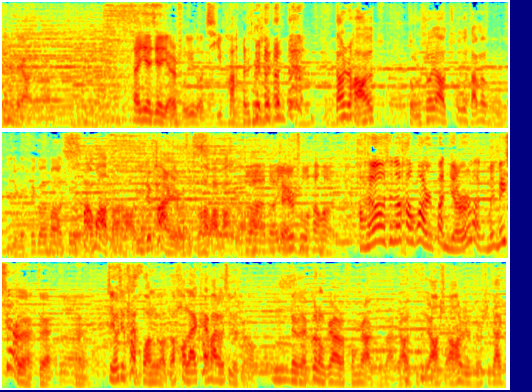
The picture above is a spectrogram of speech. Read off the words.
真真是这样的啊。在业界也是属于一朵奇葩。当时好像总是说要出咱们这个非官方要出个汉化版哈，一直盼着这游戏出汉化版的啊。对对，一直出汉化，好像现在汉化是半截儿了，就没没信儿。对对，嗯，这游戏太欢乐。到后来开发游戏的时候，嗯，对不对？各种各样的封面出来，然后自己要是 然后是就是加就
